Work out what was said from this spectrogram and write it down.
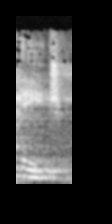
Rampage.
